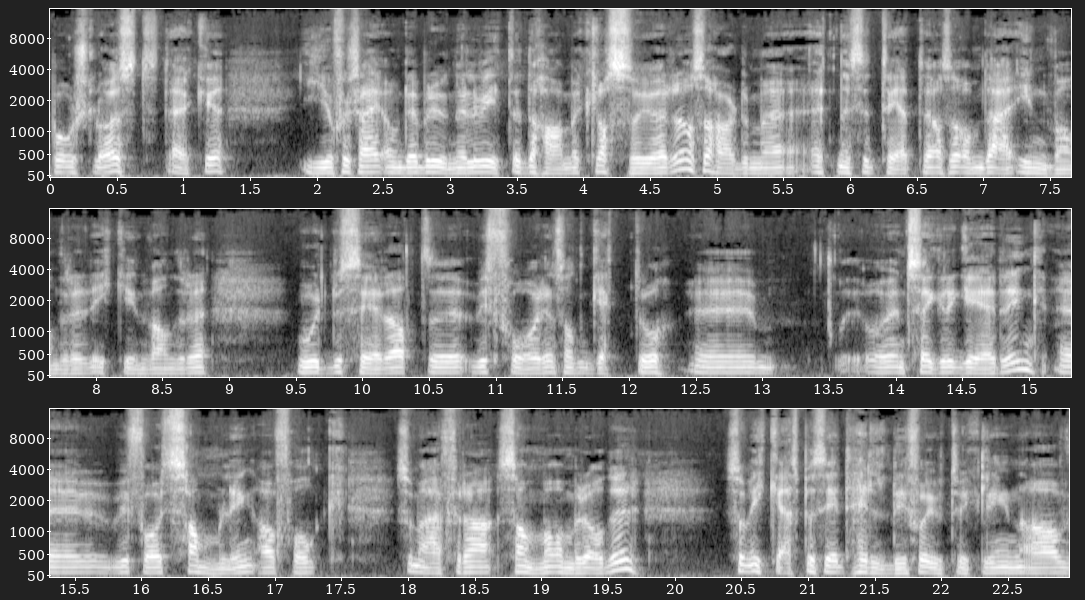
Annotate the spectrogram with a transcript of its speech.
på Oslo øst, det er jo ikke i og for seg om de er brune eller hvite, det har med klasse å gjøre, og så har det med etnisitet altså om det er innvandrere eller ikke innvandrere, hvor du ser at uh, vi får en sånn getto uh, og en segregering. Eh, vi får samling av folk som er fra samme områder, som ikke er spesielt heldig for utviklingen av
